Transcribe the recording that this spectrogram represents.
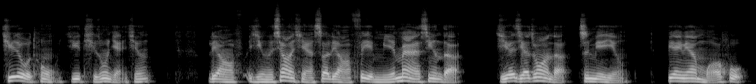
肌肉痛及体重减轻。两影像显示两肺弥漫性的结节状的致密影，边缘模糊。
